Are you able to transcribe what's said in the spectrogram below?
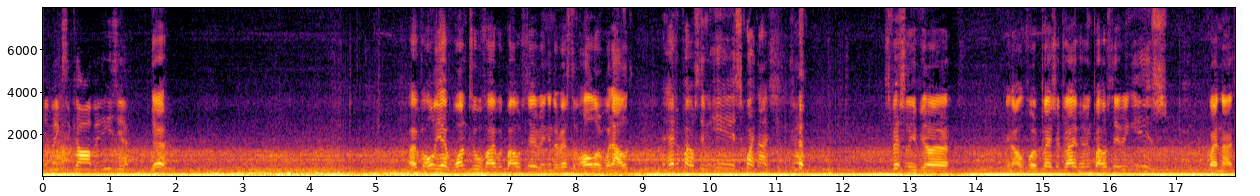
that makes the car a bit easier. Yeah. I've only have one 205 with power steering, and the rest of them all are without. And having power steering is quite nice, especially if you're, you know, for a pleasure drive. Having power steering is quite nice.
